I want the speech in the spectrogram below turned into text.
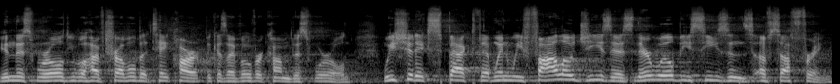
In this world, you will have trouble, but take heart because I've overcome this world. We should expect that when we follow Jesus, there will be seasons of suffering.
